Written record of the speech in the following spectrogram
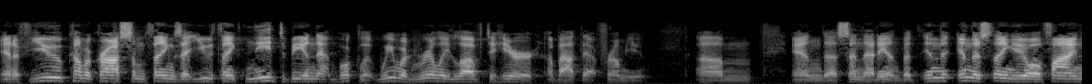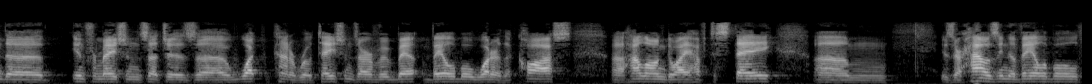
And if you come across some things that you think need to be in that booklet, we would really love to hear about that from you. Um, and uh, send that in. But in, the, in this thing, you will find uh, information such as uh, what kind of rotations are available, what are the costs, uh, how long do I have to stay, um, is there housing available?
